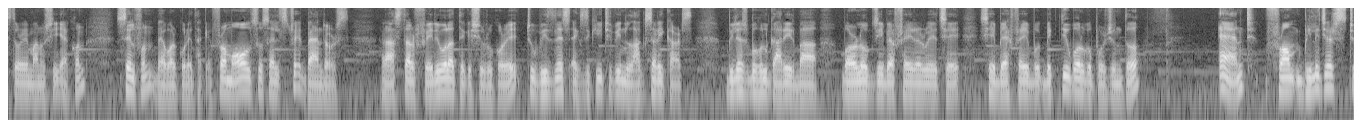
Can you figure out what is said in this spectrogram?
স্তরের মানুষই এখন সেলফোন ব্যবহার করে থাকে। From all social strata vendors রাস্তার ফেরিওয়ালা থেকে শুরু করে to business executive in luxury cars বিলাসবহুল গাড়ির বা বড়লোক যে ব্যবসায়ীরা রয়েছে, সেই ব্যবসায়ী ব্যক্তিবর্গ পর্যন্ত and from villagers to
